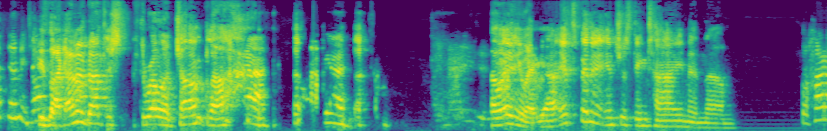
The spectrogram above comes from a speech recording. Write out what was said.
at them and talk? He's like, I'm about to sh- throw a chancla. Yeah. yeah. So anyway, yeah, it's been an interesting time, and um, so how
